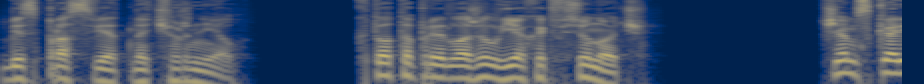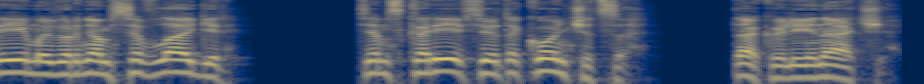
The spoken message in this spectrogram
беспросветно чернел. Кто-то предложил ехать всю ночь. «Чем скорее мы вернемся в лагерь, тем скорее все это кончится, так или иначе.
